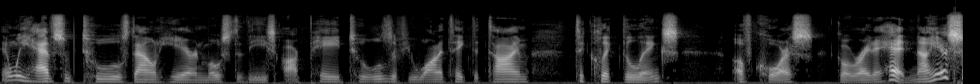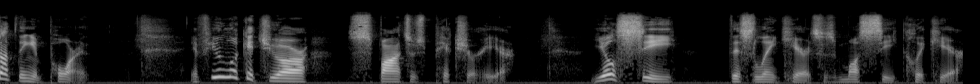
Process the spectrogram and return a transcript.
And we have some tools down here, and most of these are paid tools. If you want to take the time to click the links, of course, go right ahead. Now, here's something important. If you look at your sponsor's picture here, you'll see this link here. It says must see, click here.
